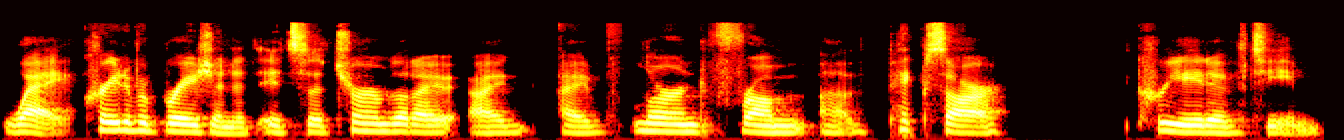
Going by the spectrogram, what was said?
way creative abrasion it, it's a term that I, I i've learned from uh, pixar creative team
